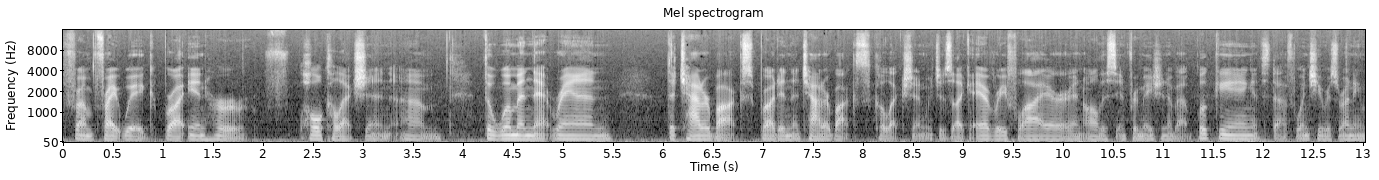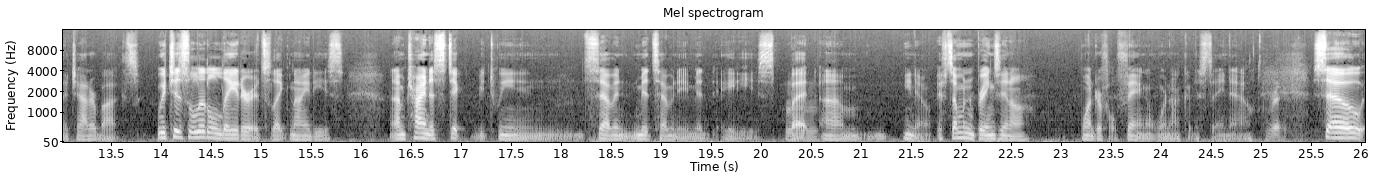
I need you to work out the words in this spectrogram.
from Frightwig brought in her f- whole collection. Um, the woman that ran the Chatterbox brought in the Chatterbox collection, which is like every flyer and all this information about booking and stuff when she was running the Chatterbox, which is a little later. It's like 90s. I'm trying to stick between seven, mid 70s, mid 80s. But, Mhm. um, you know, if someone brings in a wonderful thing, we're not going to say no. Right. So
